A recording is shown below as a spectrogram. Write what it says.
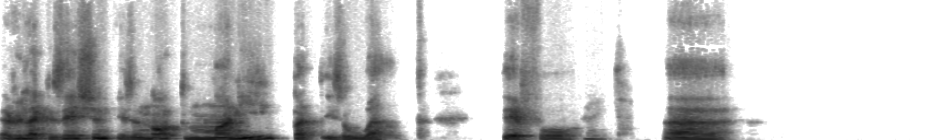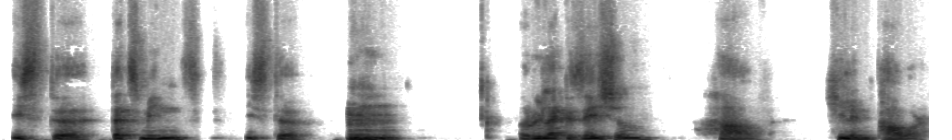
a relaxation is not money but is a wealth therefore right. uh, is the that means is the relaxation have healing power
